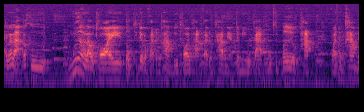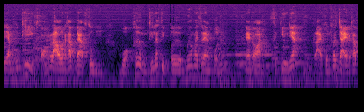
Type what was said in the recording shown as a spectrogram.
กันแล้วล่ะก็คือ เมื่อเราทอยตกที่เดียวกับฝ่ายตรงข้าม หรือทอยผ่านฝ่ายตรงข้ามเนี่ยจะมีโอกาส60เปอร์ผักฝ่ายตรงข้ามไปยังพื้นที่ของเรานะครับแบบสุ่มบวกเพิ่มทีละ10เปอร์เมื่อไม่แสดงผล แน่นอนสกิลเนี้ยหลายคนเข้าใจนะครับ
